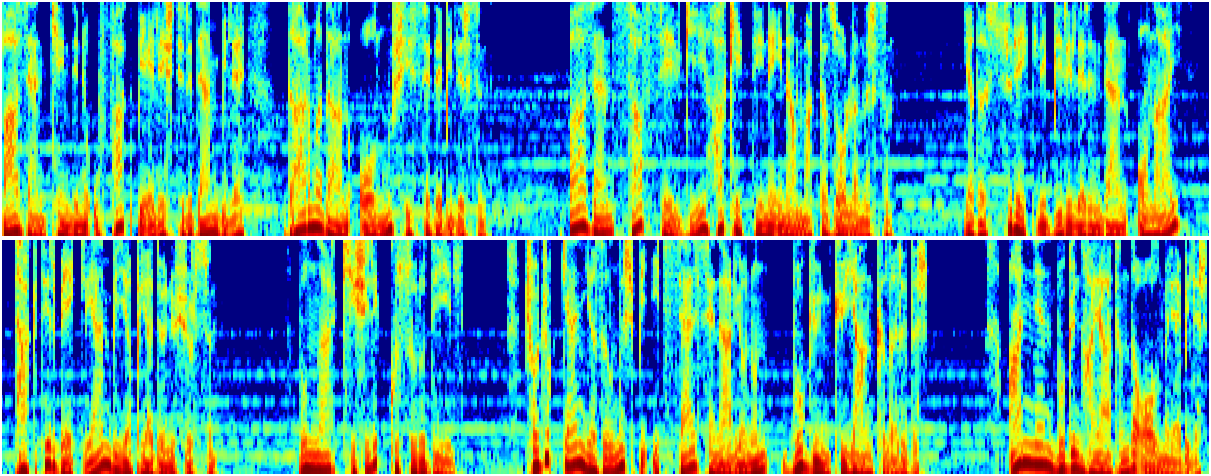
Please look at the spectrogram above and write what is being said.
Bazen kendini ufak bir eleştiriden bile darmadağın olmuş hissedebilirsin. Bazen saf sevgiyi hak ettiğine inanmakta zorlanırsın. Ya da sürekli birilerinden onay, takdir bekleyen bir yapıya dönüşürsün. Bunlar kişilik kusuru değil, çocukken yazılmış bir içsel senaryonun bugünkü yankılarıdır. Annen bugün hayatında olmayabilir.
